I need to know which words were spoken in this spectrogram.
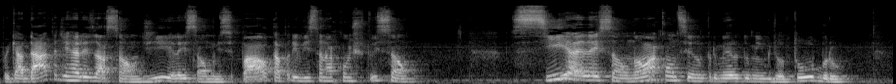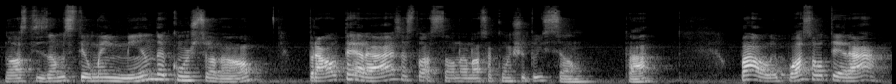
Porque a data de realização de eleição municipal está prevista na Constituição. Se a eleição não acontecer no primeiro domingo de outubro, nós precisamos ter uma emenda constitucional para alterar essa situação na nossa Constituição, tá? Paulo, eu posso alterar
